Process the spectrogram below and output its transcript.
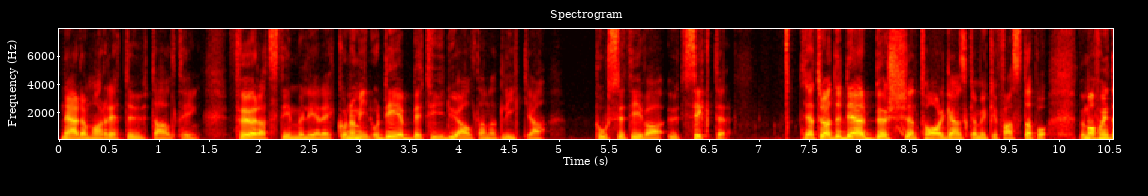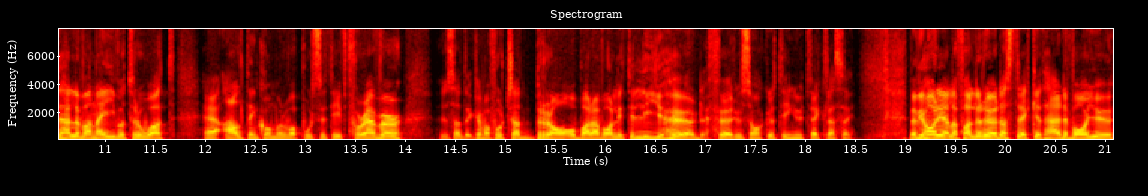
när de har rätt ut allting för att stimulera ekonomin. Och det betyder ju allt annat lika positiva utsikter. Jag tror att det där börsen tar ganska mycket fasta på. Men man får inte heller vara naiv och tro att eh, allting kommer att vara positivt forever. Så att det kan vara fortsatt bra att bara vara lite lyhörd för hur saker och ting utvecklar sig. Men vi har i alla fall det röda strecket här. Det var ju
